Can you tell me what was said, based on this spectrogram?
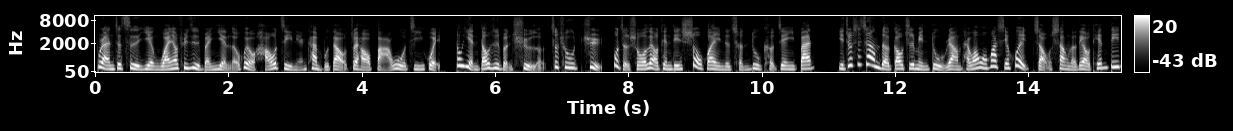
不然这次演完要去日本演了，会有好几年看不到，最好把握机会。都演到日本去了，这出剧或者说廖天丁受欢迎的程度可见一斑。也就是这样的高知名度，让台湾文化协会找上了廖天丁。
